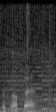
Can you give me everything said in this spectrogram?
That's not bad.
